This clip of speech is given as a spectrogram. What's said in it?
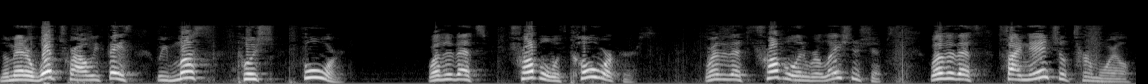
No matter what trial we face, we must push forward. Whether that's trouble with coworkers, whether that's trouble in relationships, whether that's financial turmoil,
